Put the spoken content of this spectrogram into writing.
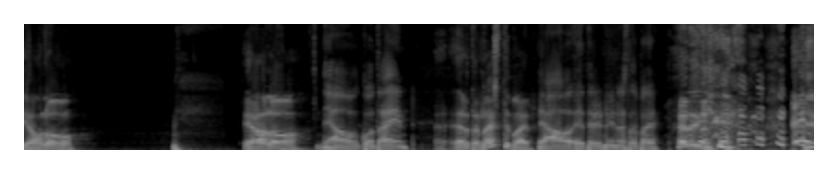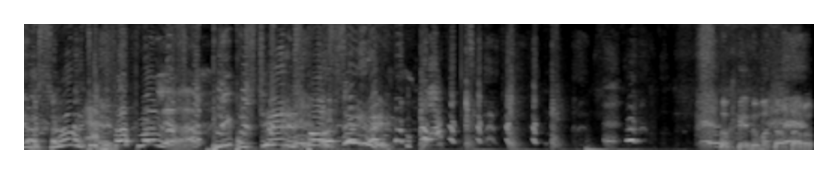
Já, halló. Já, halló. Já, góð daginn. Er þetta næsti bær? Já, þetta er einu í næsta bæ Herði, ég, ég er með sögu til Það málið það People stjæri spáð sigri Ok, nú máttu alltaf ára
